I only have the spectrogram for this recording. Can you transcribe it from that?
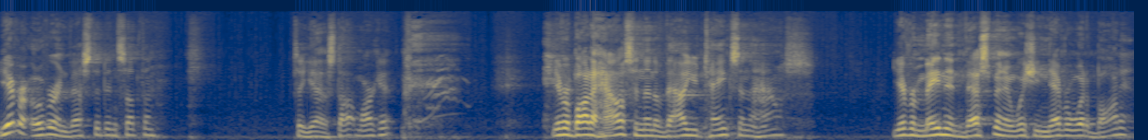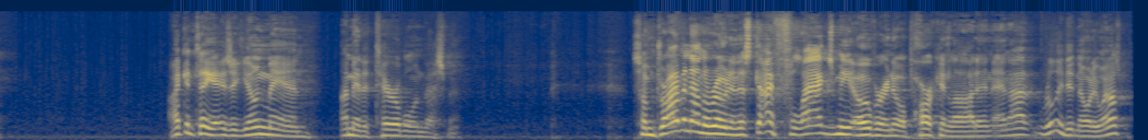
You ever over invested in something? So, yeah, the stock market. you ever bought a house and then the value tanks in the house? You ever made an investment and wish you never would have bought it? I can tell you, as a young man, I made a terrible investment. So I'm driving down the road, and this guy flags me over into a parking lot, and, and I really didn't know what he wanted. I was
